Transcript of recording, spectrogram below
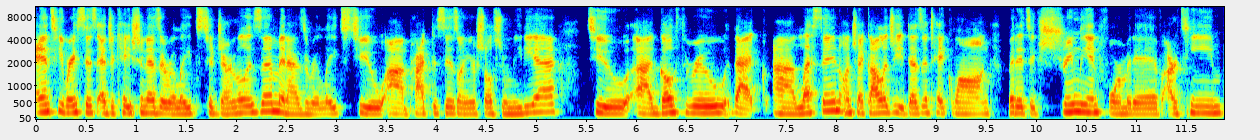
anti-racist education as it relates to journalism and as it relates to um, practices on your social media to uh, go through that uh, lesson on Checkology. It doesn't take long, but it's extremely informative. Our team,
